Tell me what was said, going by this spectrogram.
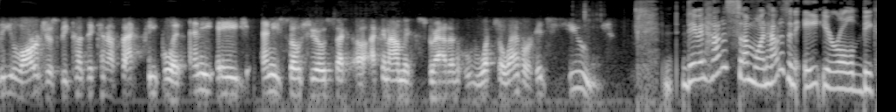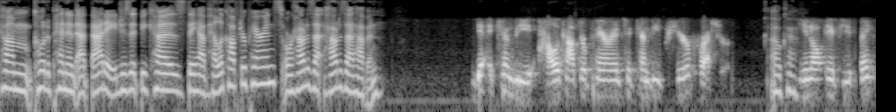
the largest because it can affect people at any age, any socio-economic uh, strata whatsoever. It's huge. David, how does someone, how does an eight year old become codependent at that age? Is it because they have helicopter parents or how does that, how does that happen? Can be helicopter parents. It can be peer pressure. Okay. You know, if you think,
